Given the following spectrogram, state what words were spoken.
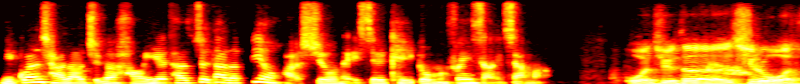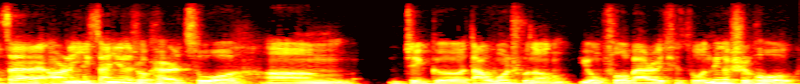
你观察到整个行业它最大的变化是有哪些？可以跟我们分享一下吗？我觉得，其实我在二零一三年的时候开始做，嗯，这个大规模储能用 flow battery 去做，那个时候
